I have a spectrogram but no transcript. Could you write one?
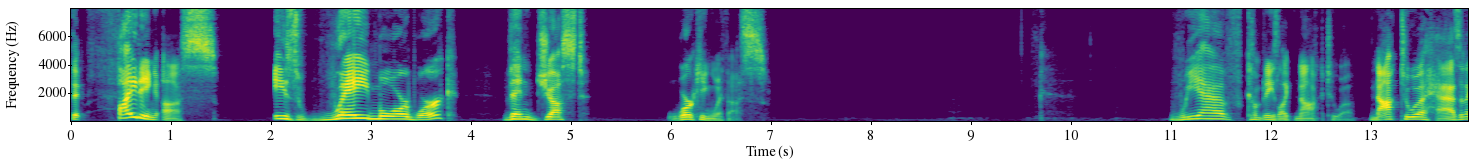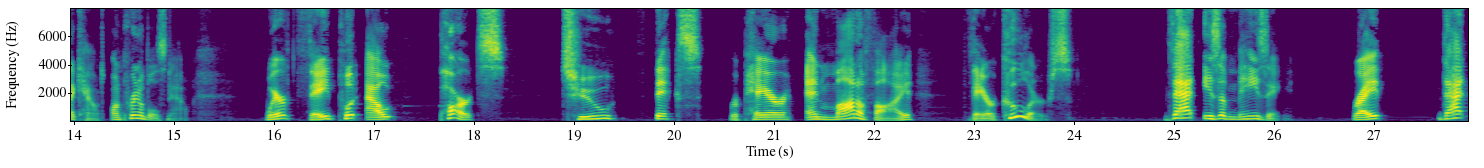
that fighting us is way more work than just working with us. We have companies like Noctua. Noctua has an account on printables now where they put out parts to fix repair, and modify their coolers. That is amazing, right? That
